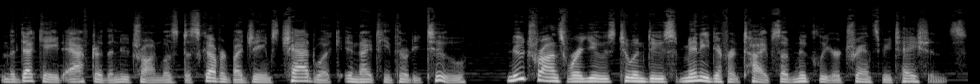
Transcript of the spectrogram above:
In the decade after the neutron was discovered by James Chadwick in 1932, neutrons were used to induce many different types of nuclear transmutations.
